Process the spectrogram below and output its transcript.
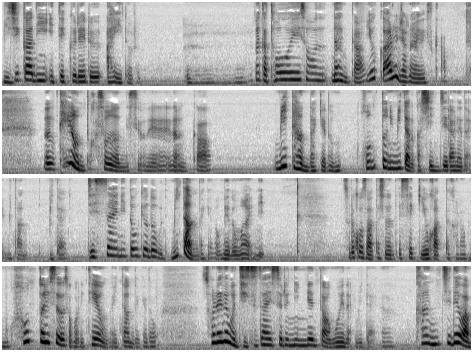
身近にいてくれるアイドル。うんなんか遠いそうなんかよくあるじゃないですか。テヨンとかそうなんですよね。なんか見たんだけど本当に見たのか信じられないみたいみたいな。実際に東京ドームで見たんだけど目の前に。それこそ私なんて席良かったからもう本当にすぐそこにテヨンがいたんだけどそれでも実在する人間とは思えないみたいな感じでは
